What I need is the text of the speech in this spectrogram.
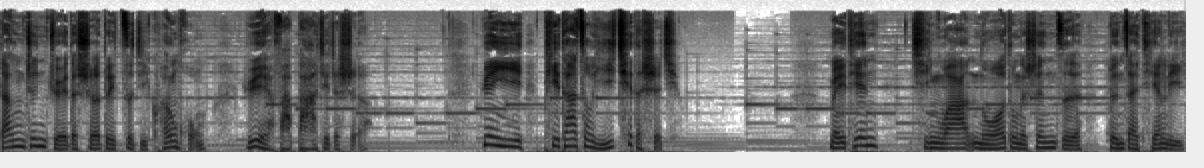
当真觉得蛇对自己宽宏，越发巴结着蛇，愿意替他做一切的事情。每天，青蛙挪动的身子蹲在田里，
